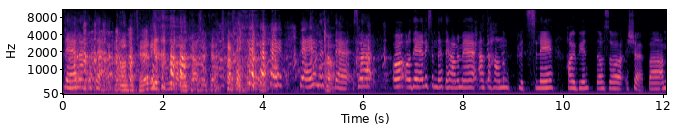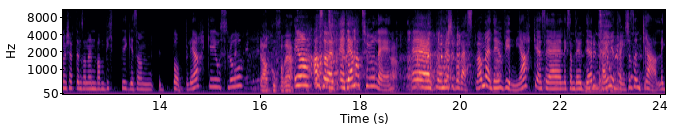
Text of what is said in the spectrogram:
det er nettopp det. En annen bakterieflora. det er jo nettopp det. Så, og, det er liksom dette her med at han plutselig har jo begynt å kjøpe Han har kjøpt en sånn en vanvittig sånn boblejakke i Oslo. Ja, hvorfor det? Ja, altså, Er det naturlig? Ja. Eh, bor vi ikke på Vestlandet? Det er jo vindjakke. Så er, liksom, det er jo det du trenger. Du trenger ikke en sånn grællig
